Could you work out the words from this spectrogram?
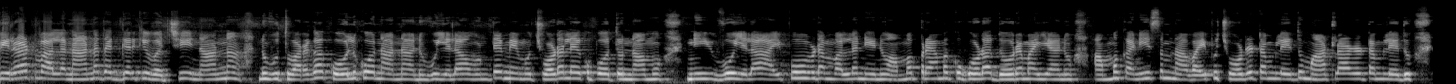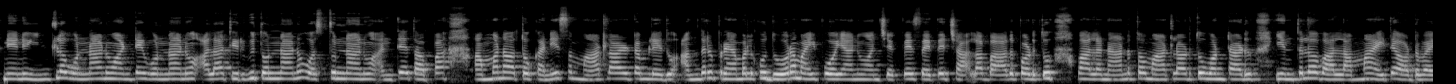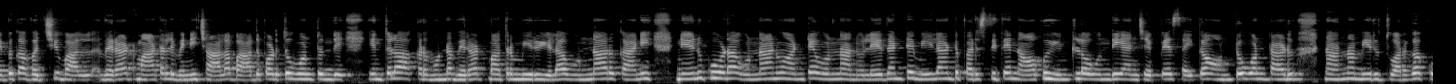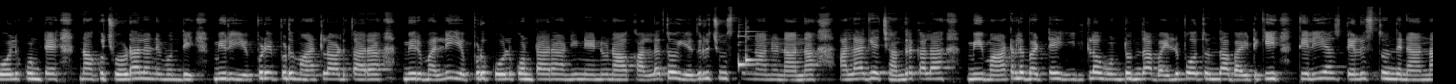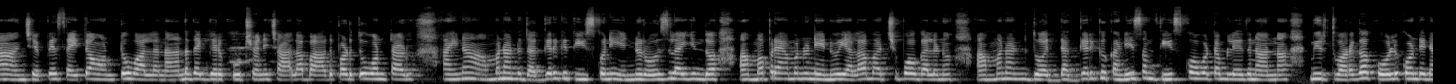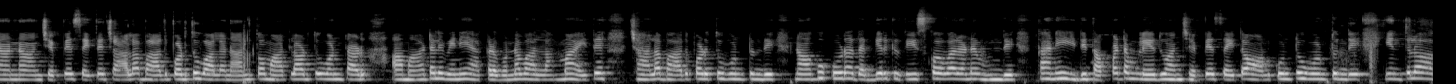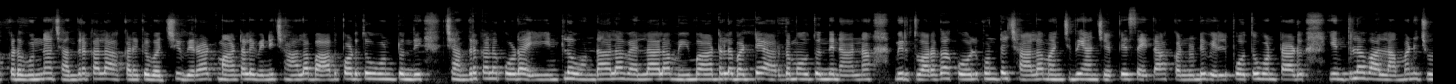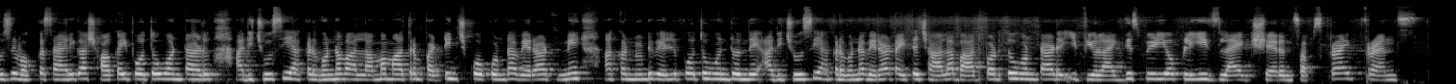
విరాట్ వాళ్ళ నాన్న దగ్గరికి వచ్చి నాన్న నువ్వు త్వరగా కోలుకో నాన్న. నువ్వు ఇలా ఉంటే మేము చూడలేకపోతున్నాము. నీవు ఇలా అయిపోవడం వల్ల నేను అమ్మ ప్రేమకు కూడా దూరం అయ్యాను. అమ్మ కనీసం నా వైపు చూడటం లేదు మాట్లాడటం లేదు. నేను ఇంట్లో ఉన్నాను అంటే ఉన్నాను అలా తిరుగుతున్నాను వస్తున్నాను అంతే తప్ప అమ్మ నాతో కనీసం మాట్లాడటం లేదు. అందరు ప్రేమలకు దూరం అయిపోయాను అని చెప్పేసి అయితే చాలా బాధపడుతూ వాళ్ళ నాన్నతో మాట్లాడుతూ ఉంటాడు. ఇంతలో వాళ్ళ అమ్మ అయితే అటువైపుగా వచ్చి వాళ్ళ విరాట్ మాటలు విని చాలా బాధపడుతూ ఉంటుంది. ఇంతలో అక్కడ ఉన్న విరాట్ మాత్రం మీరు ఇలా ఉన్నారు కానీ నేను కూడా ఉన్నాను అంటే ఉన్నాను. లేదంటే మీలాంటి పరిస్థితే నాకు ఇంట్లో ఉంది అని చెప్పేసి అయితే అంటూ ఉంటాడు. నాన్న మీరు త్వరగా కోలుకుంటే నాకు చూడాలని ఉంది. మీరు ఎప్పుడెప్పుడు మాట్లాడతారా? మీరు మళ్ళీ ఎప్పుడు కోలుకుంటారా అని నేను నా కళ్ళతో ఎదురు చూస్తున్నాను నాన్న. అలాగే చంద్రకళ మీ మాటలు బట్టే ఇంట్లో ఉంటుందా? వెళ్ళిపోతుందా బయటికి తెలియ తెలుస్తుంది నాన్న అని చెప్పేసి అయితే అంటూ వాళ్ళ నాన్న దగ్గర కూర్చొని చాలా బాధపడుతూ ఉంటాడు. అయినా అమ్మ నన్ను దగ్గరికి తీసుకొని ఎన్ని రోజులు అయ్యిందో అమ్మ ప్రేమను నేను ఎలా మర్చిపోగలను? అమ్మ నన్ను దగ్గరికి కనీసం తీసుకోవటం లేదు నాన్న. మీరు త్వరగా కోలుకోండి నాన్న అని చెప్పేసి అయితే చాలా బాధపడుతూ వాళ్ళ నాన్నతో మాట్లాడుతూ ఉంటాడు. ఆ మాటలు విని అక్కడ ఉన్న వాళ్ళ అమ్మ అయితే చాలా బాధపడుతూ ఉంటుంది. నాకు కూడా దగ్గరికి తీసుకోవాలనే ఉంది. కానీ ఇది తప్పటం లేదు అని చెప్పేసి అయితే అనుకుంటూ ఉంటుంది. ఇంతలో అక్కడ ఉన్న చంద్రకళ అక్కడికి వచ్చి విరాట్ మాటలు విని చాలా బాధపడుతూ ఉంటుంది. చంద్రకళ కూడా ఈ ఇంట్లో ఉండాలా వెళ్ళాలా? మీ మాటల బట్టే అర్థమవుతుంది నాన్న. మీరు త్వరగా కోలుకుంటే చాలా మంచిది అని చెప్పేసి అయితే అక్కడి నుండి వెళ్ళిపోతూ ఉంటాడు. ఇంతలో వాళ్ళ అమ్మని చూసి ఒక్కసారిగా షాక్ అయిపోతూ ఉంటాడు. అది చూసి అక్కడ ఉన్న వాళ్ళ అమ్మ మాత్రం పట్టించుకోకుండా విరాట్ని అక్కడ నుండి వెళ్ళిపోతూ ఉంటుంది. అది చూసి అక్కడ ఉన్న విరాట్ అయితే చాలా బాధపడుతూ ఉంటాడు. If you like this video please like share and subscribe friends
